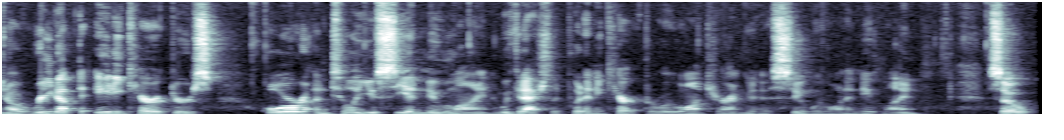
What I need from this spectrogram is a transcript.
you know, read up to 80 characters or until you see a new line. We could actually put any character we want here. I'm going to assume we want a new line. So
